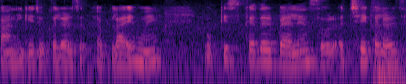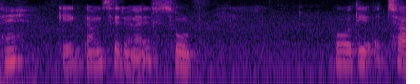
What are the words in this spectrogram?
कानी के जो कलर्स अप्लाई हुए हैं, वो किस कदर बैलेंस और अच्छे कलर्स हैं कि एकदम से जो है ना सूट बहुत ही अच्छा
